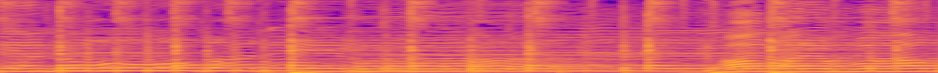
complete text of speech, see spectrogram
যেন বারে বা আমার বাউ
